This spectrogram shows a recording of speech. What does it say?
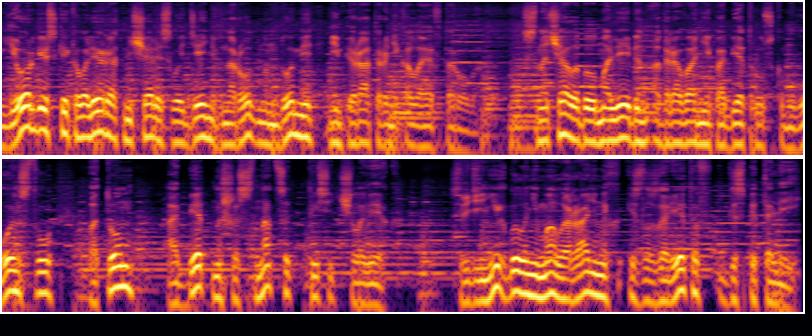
георгиевские кавалеры отмечали свой день в Народном доме императора Николая II. Сначала был молебен о даровании побед русскому воинству, потом обед на 16 тысяч человек. Среди них было немало раненых из лазаретов и госпиталей.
